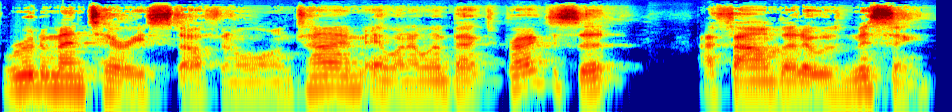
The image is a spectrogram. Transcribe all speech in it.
rudimentary stuff in a long time. And when I went back to practice it, I found that it was missing.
